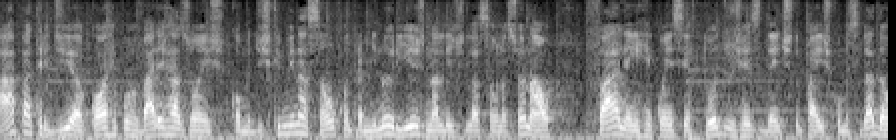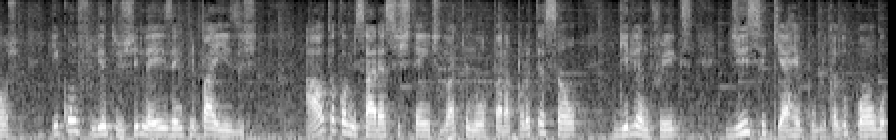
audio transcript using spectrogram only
A apatridia ocorre por várias razões, como discriminação contra minorias na legislação nacional, falha em reconhecer todos os residentes do país como cidadãos e conflitos de leis entre países. A alta comissária assistente do Acnur para a Proteção, Gillian Triggs, disse que a República do Congo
